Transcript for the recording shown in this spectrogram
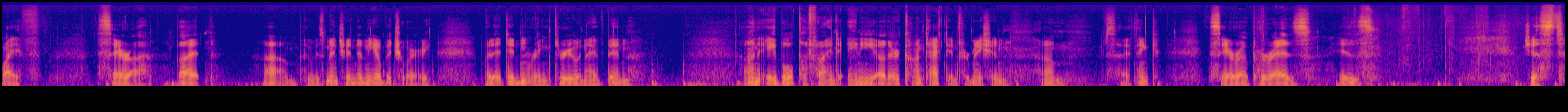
wife, Sarah, but um, who was mentioned in the obituary, but it didn't ring through, and I've been unable to find any other contact information. Um, so I think Sarah Perez is just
